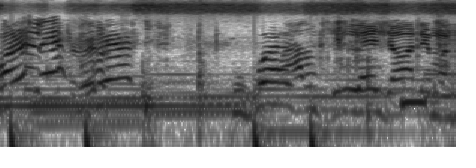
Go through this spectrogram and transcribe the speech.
કોને લે? ઉપર લઈ જવા દે મન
